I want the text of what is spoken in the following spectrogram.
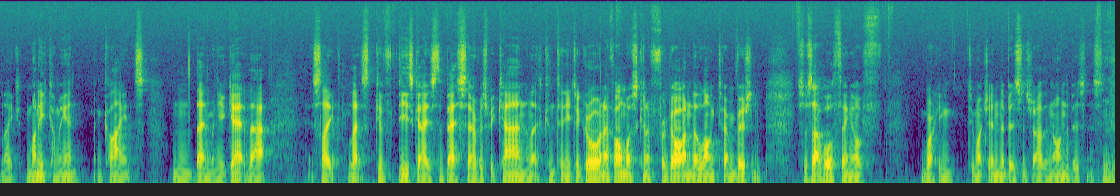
like money coming in and clients. And then when you get that, it's like let's give these guys the best service we can and let's continue to grow. And I've almost kind of forgotten the long-term vision. So it's that whole thing of working too much in the business rather than on the business. Mm-hmm.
